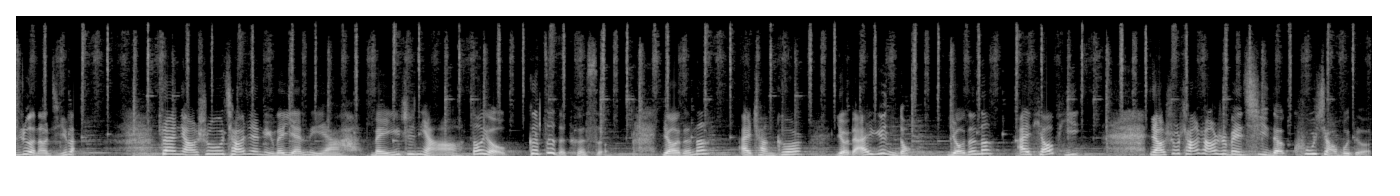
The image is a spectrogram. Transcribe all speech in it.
热闹极了。在鸟叔乔建鼎的眼里呀，每一只鸟都有各自的特色，有的呢爱唱歌，有的爱运动，有的呢爱调皮。鸟叔常常是被气得哭笑不得。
